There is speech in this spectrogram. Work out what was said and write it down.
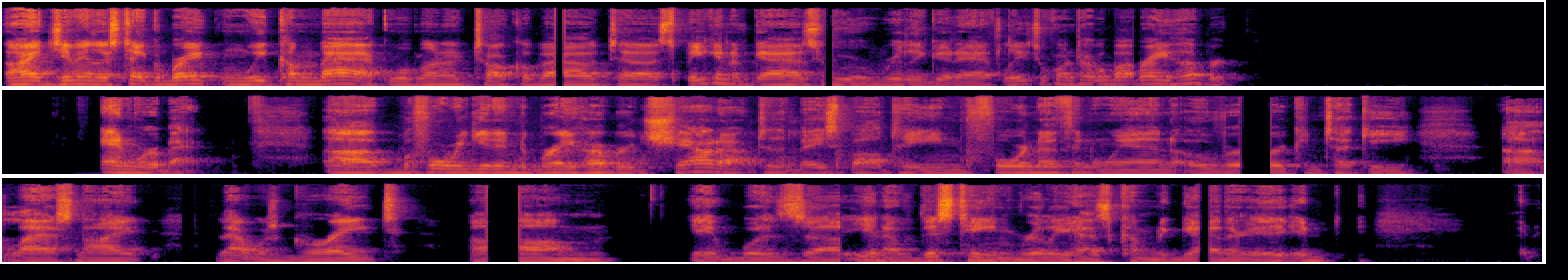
All right, Jimmy, let's take a break. When we come back, we're going to talk about, uh, speaking of guys who are really good athletes, we're going to talk about Bray Hubbard. And we're back. Uh, before we get into Bray Hubbard, shout out to the baseball team. 4 nothing win over Kentucky uh, last night. That was great. Um, it was, uh, you know, this team really has come together. It, it,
